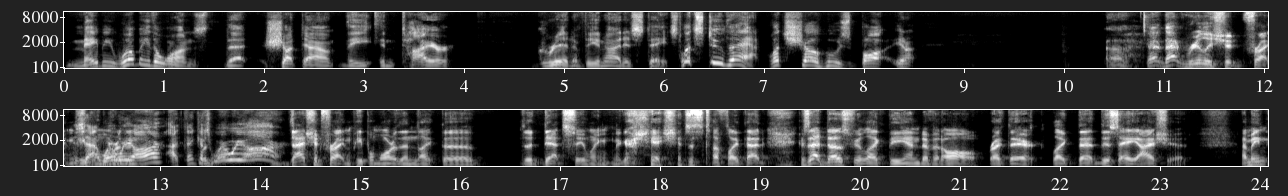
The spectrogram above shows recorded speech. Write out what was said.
maybe we'll be the ones that shut down the entire grid of the United States. Let's do that. Let's show who's bought. You know, uh, That that really should frighten. is people that where we than- are? I think it's where we are. That should frighten people more than like the the debt ceiling negotiations and stuff like that, because that does feel like the end of it all right there. Like that this AI shit. I mean,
